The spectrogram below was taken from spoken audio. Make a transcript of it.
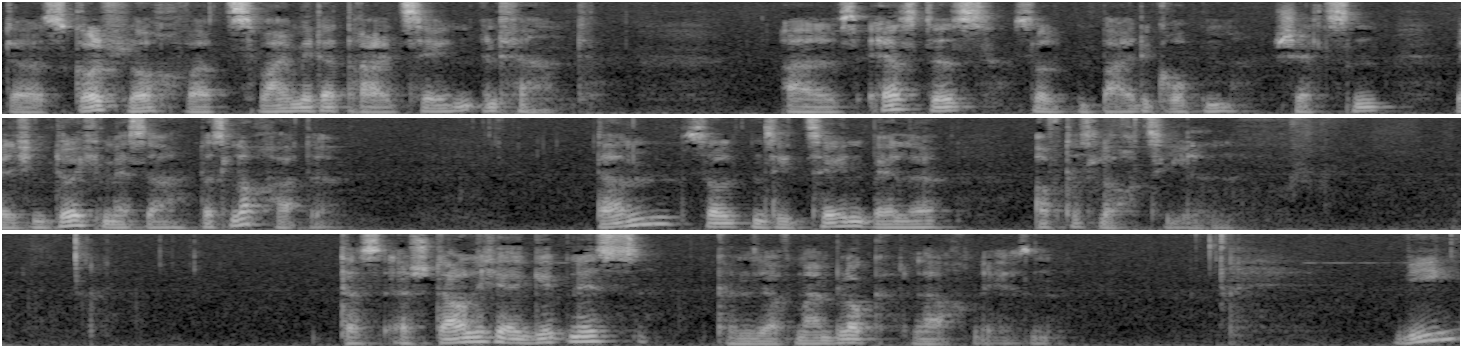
Das Golfloch war 2,13 Meter entfernt. Als erstes sollten beide Gruppen schätzen, welchen Durchmesser das Loch hatte. Dann sollten sie zehn Bälle auf das Loch zielen. Das erstaunliche Ergebnis können Sie auf meinem Blog nachlesen. Wie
